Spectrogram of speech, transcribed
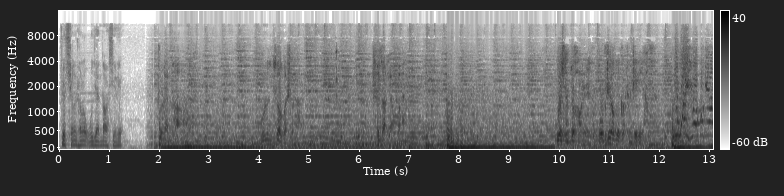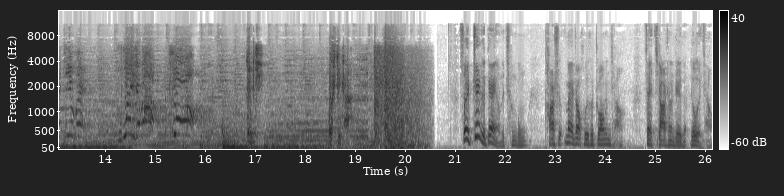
就形成了《无间道》系列。朱连鹏，无论做过什么，迟早要还。我想做好人，我不知道会搞成这个样子。你为什么不给我机会？为什么？说！对不起。我是警察，所以这个电影的成功，他是麦兆辉和庄文强，再加上这个刘伟强，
